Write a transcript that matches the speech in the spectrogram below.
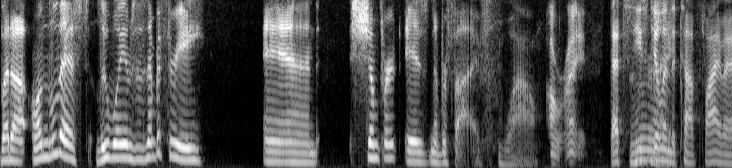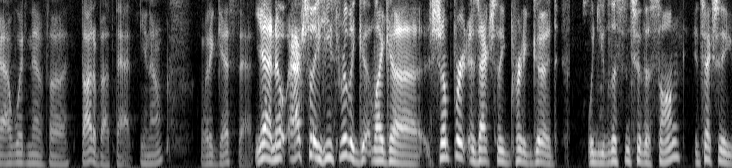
but uh, on the list, Lou Williams is number three, and Shumpert is number five. Wow. All right. That's he's still in the top five. I, I wouldn't have uh, thought about that. You know, would have guessed that. Yeah, no, actually, he's really good. Like, uh, Shumpert is actually pretty good when you listen to the song. It's actually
